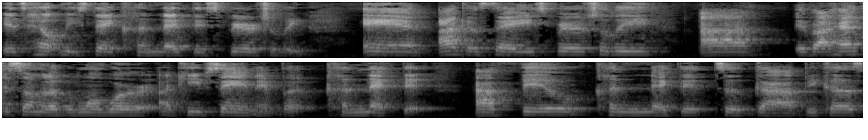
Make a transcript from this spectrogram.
it's helped me stay connected spiritually. And I can say spiritually, I if I had to sum it up in one word, I keep saying it, but connected. I feel connected to God because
